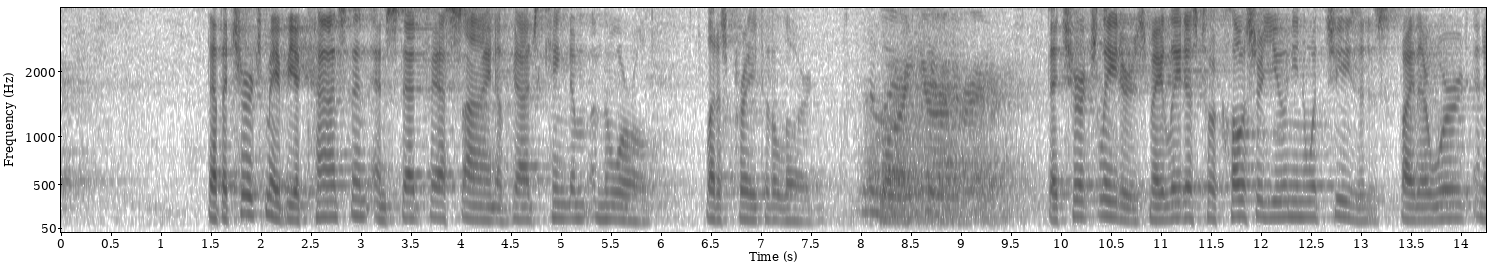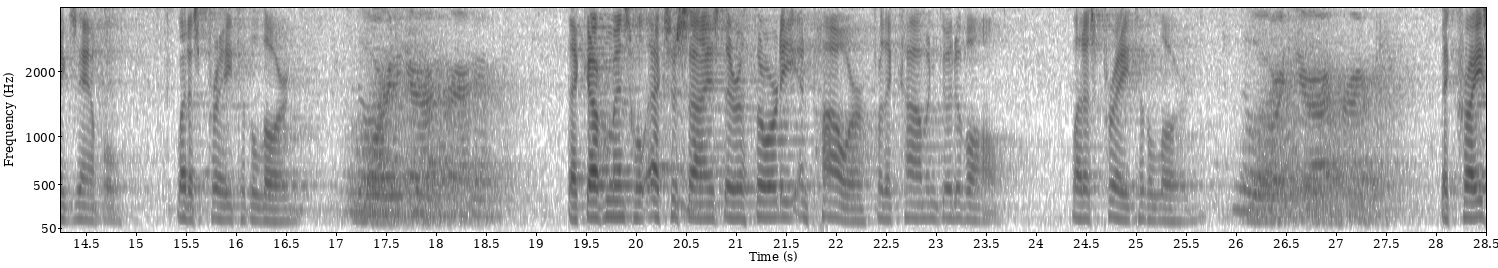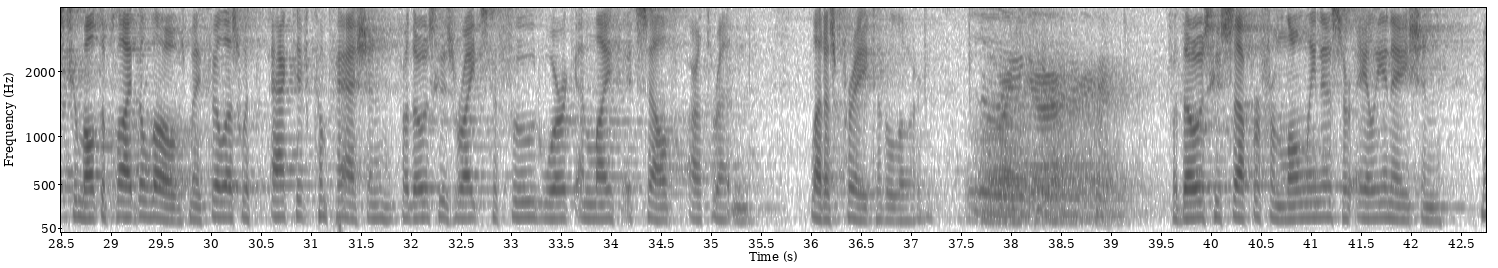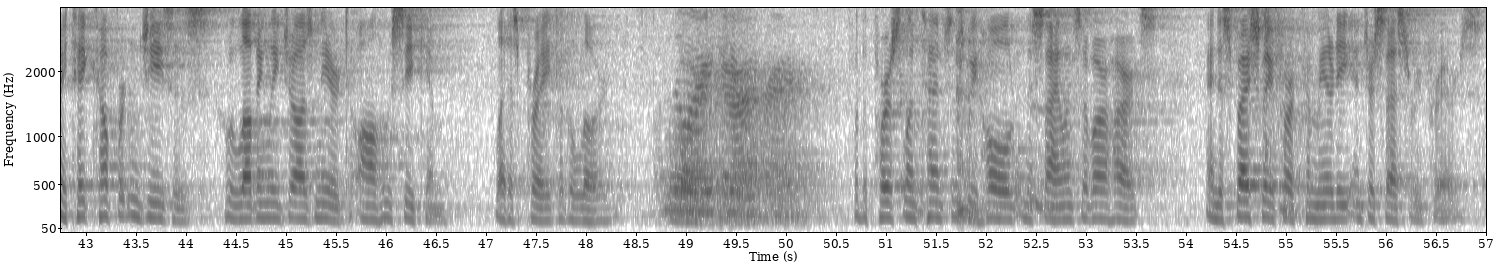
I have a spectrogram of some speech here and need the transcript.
That the church may be a constant and steadfast sign of God's kingdom in the world. Let us pray to the Lord. The Lord, hear our prayer. That church leaders may lead us to a closer union with Jesus by their word and example. Let us pray to the Lord. The Lord, hear our prayer that governments will exercise their authority and power for the common good of all. Let us pray to the Lord. Lord, hear our prayer. That Christ, who multiplied the loaves, may fill us with active compassion for those whose rights to food, work, and life itself are threatened. Let us pray to the Lord. Lord, hear our prayer. For those who suffer from loneliness or alienation, may take comfort in Jesus, who lovingly draws near to all who seek him. Let us pray to the Lord. Lord, hear our prayer. For the personal intentions we hold in the silence of our hearts, and especially for our community intercessory prayers.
